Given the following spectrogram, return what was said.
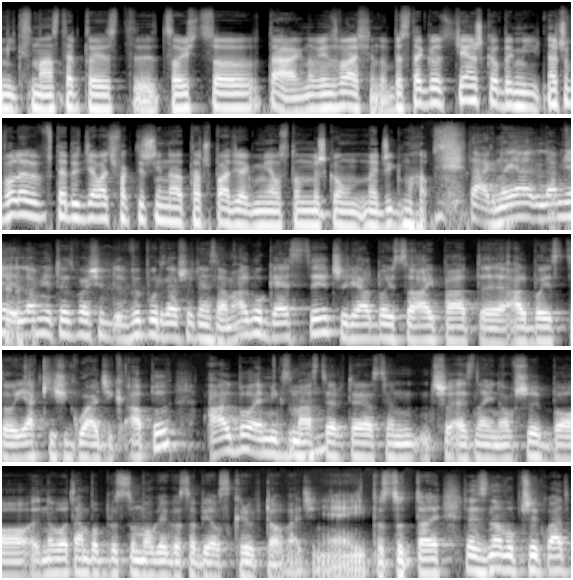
MX Master to jest e, coś, co tak, no więc właśnie, no bez tego ciężko by mi, znaczy wolę wtedy działać faktycznie na touchpadzie, jakbym miał z tą myszką Magic Mouse. Tak, no ja, dla, mnie, dla mnie to jest właśnie wybór zawsze ten sam, albo gesty, czyli albo jest to iPad, e, albo jest to jakiś gładzik Apple, albo MX mhm. Master, teraz ten 3S najnowszy, bo, no bo tam po prostu mogę go sobie oskryptować, nie, i po prostu to, to jest znowu przykład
